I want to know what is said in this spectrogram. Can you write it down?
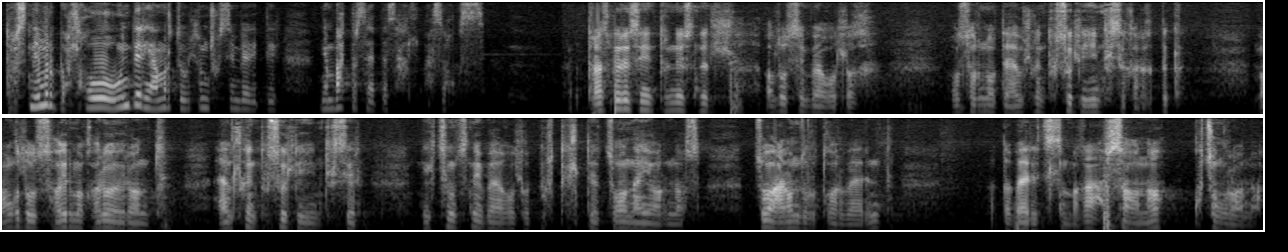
тус нэмэр болох уу? Үүн дээр ямар зөвлөмж өгсөн бэ гэдгийг Нямбатар сайдаас асуух гэсэн. Transparency International олон улсын байгууллага улс орнуудын авилгын төсөөлийн индексийг гаргадаг. Монгол улс 2022 онд авилгын төсөөлийн индексээр нэгдсэн үндэсний байгууллагад бүртгэлтэй 180 орноос 116 дугаар байранд одоо байр эзэлсэн байгаа. Авсан оноо 33 оноо.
